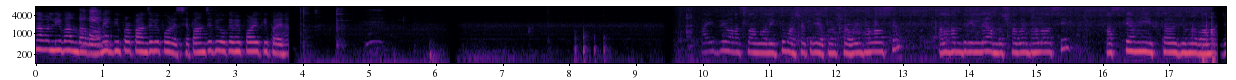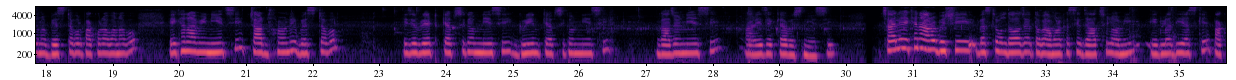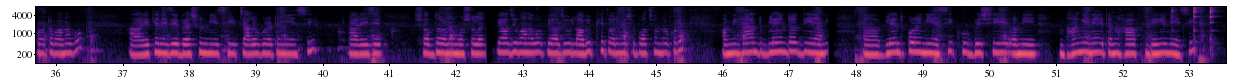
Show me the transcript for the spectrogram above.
এখানে আমার লিবান বাবা অনেকদিন পর পাঞ্জাবি পরেছে। পাঞ্জাবি ওকে আমি পরাইতে পারি না। হাই ব্রিয়ান আসসালামু আলাইকুম। আশা করি আপনারা সবাই ভালো আছেন। আলহামদুলিল্লাহ আমরা সবাই ভালো আছি। আজকে আমি ইফতারের জন্য বানানোর জন্য ভেজিটেবল পাকোড়া বানাবো। এখানে আমি নিয়েছি চার ধরনের ভেজিটেবল এই যে রেড ক্যাপসিকাম নিয়েছি গ্রিন ক্যাপসিকাম নিয়েছি গাজর নিয়েছি আর এই যে ক্যাবেজ নিয়েছি। চাইলে এখানে আরও বেশি ভেজিটেবল দেওয়া যায়, তবে আমার কাছে যা ছিল আমি এগুলো দিয়ে আজকে পাকোড়াটা বানাবো। আর এখানে এই যে বেসন নিয়েছি, চালের গুঁড়াটা নিয়েছি, আর এই যে সব ধরনের মশলা। পেঁয়াজু বানাবো, পেঁয়াজু লাভিব খেতে অনেক বেশি পছন্দ করে। আমি হ্যান্ড ব্লেন্ডার দিয়ে আমি ব্লেন্ড করে নিয়েছি, খুব বেশি আমি ভাঙে ভাঙিনি, এটা আমি হাফ ভেঙে নিয়েছি।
